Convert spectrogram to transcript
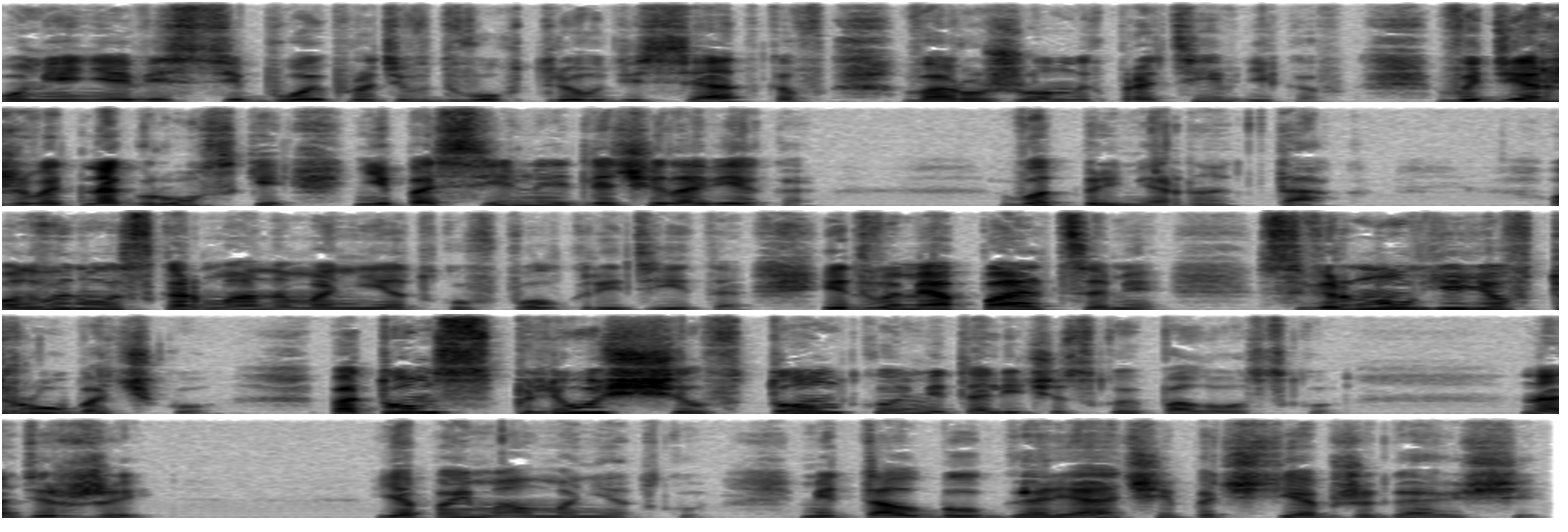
Умение вести бой против двух трех десятков вооруженных противников. Выдерживать нагрузки непосильные для человека. Вот примерно так он вынул из кармана монетку в полкредита и двумя пальцами свернул ее в трубочку потом сплющил в тонкую металлическую полоску. На держи я поймал монетку. Металл был горячий почти обжигающий.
